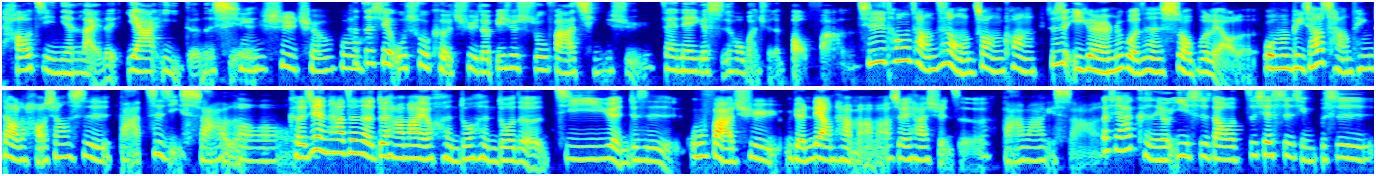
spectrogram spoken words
好几年来的压抑的那些情绪全部他这些无处可去的必须抒发情绪，在那个时候完全的爆发了。其实通常这种状况，就是一个人如果真的受不了了，我们比较常听到的好像是把自己杀了。哦，可见他真的对他妈有很多很多的积怨，就是无法去原谅他妈妈，所以他选择把他妈给杀了而。且他可能有意识到这些事情不是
